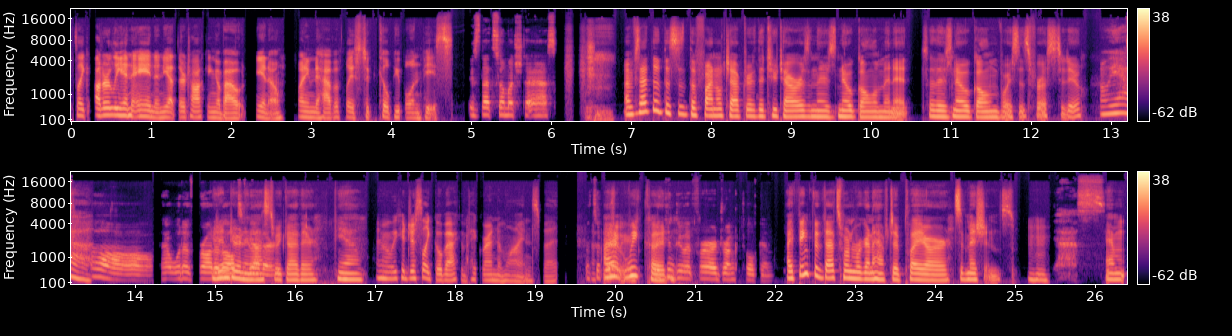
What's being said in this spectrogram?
It's like utterly inane, and yet they're talking about you know wanting to have a place to kill people in peace. Is that so much to ask? I'm sad that this is the final chapter of the Two Towers and there's no Gollum in it, so there's no Gollum voices for us to do. Oh yeah. Oh, that would have brought I it all together. didn't all do any together. last week either. Yeah, I mean, we could just like go back and pick random lines, but That's okay. we We could. We can do it for our drunk Tolkien. I think that that's when we're gonna have to play our submissions. Mm-hmm. Yes. And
